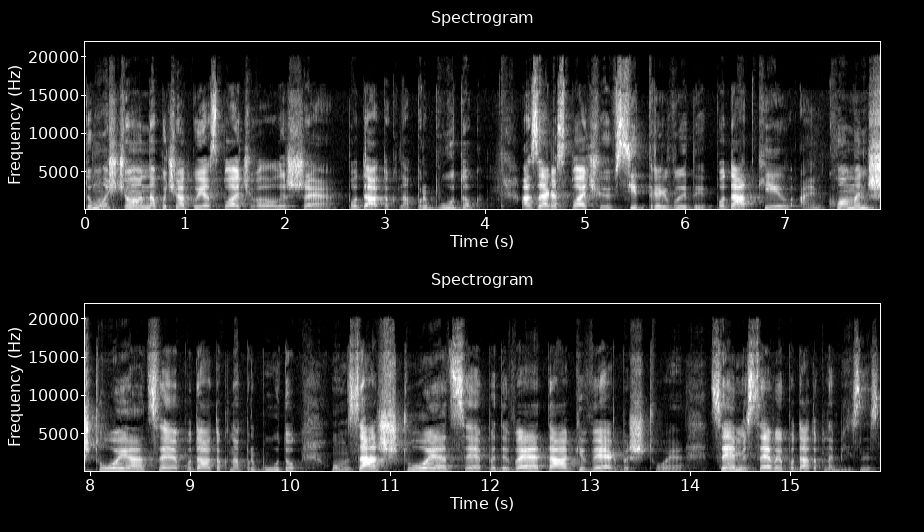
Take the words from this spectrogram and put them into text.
Тому що на початку я сплачувала лише податок на прибуток, а зараз сплачую всі три види податків: Einkommensteuer – це податок на прибуток, Umsatzsteuer – це ПДВ та Gewerbesteuer – це місцевий податок на бізнес.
